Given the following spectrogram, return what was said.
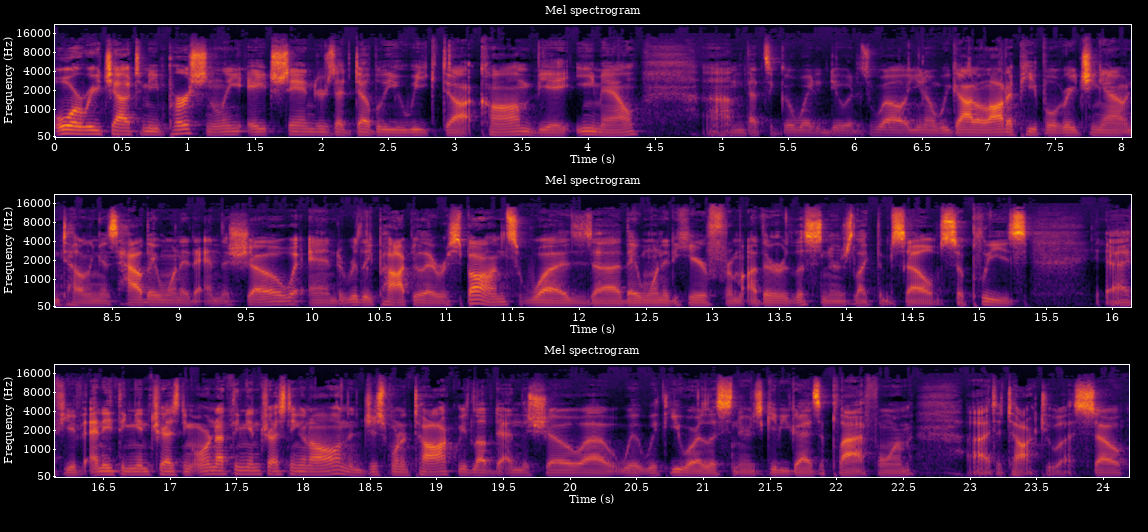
Or reach out to me personally, hsanders at wweek.com via email um, that's a good way to do it as well. You know, we got a lot of people reaching out and telling us how they wanted to end the show, and a really popular response was uh, they wanted to hear from other listeners like themselves. So please. Uh, if you have anything interesting or nothing interesting at all and just want to talk, we'd love to end the show uh, with, with, you, our listeners, give you guys a platform uh, to talk to us. So,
